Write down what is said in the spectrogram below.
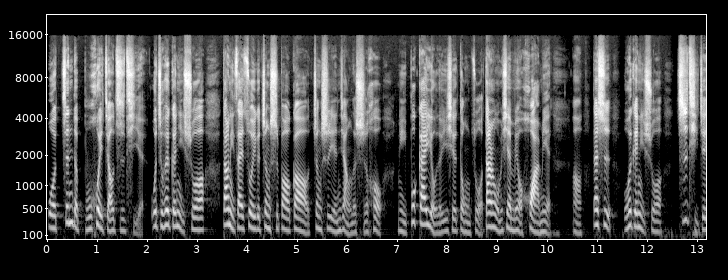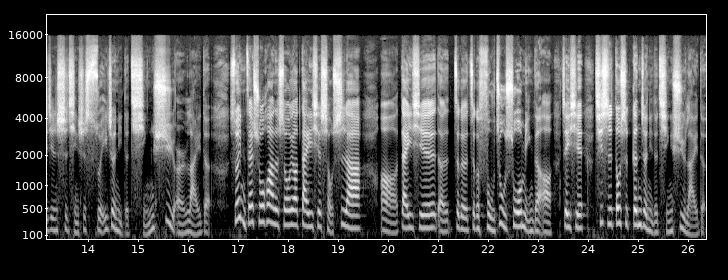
我真的不会教肢体，我只会跟你说，当你在做一个正式报告、正式演讲的时候，你不该有的一些动作。当然，我们现在没有画面啊、但是我会跟你说。肢体这件事情是随着你的情绪而来的，所以你在说话的时候要带一些手势啊，呃，带一些呃这个这个辅助说明的啊，这些其实都是跟着你的情绪来的。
